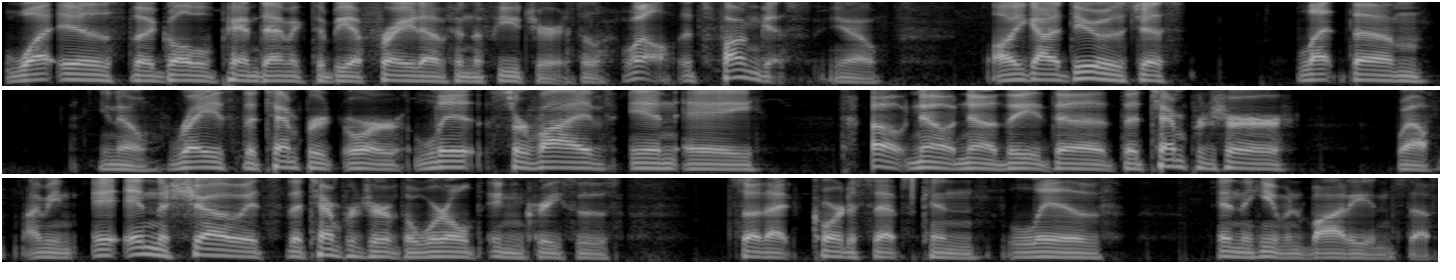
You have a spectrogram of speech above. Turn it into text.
What is the global pandemic to be afraid of in the future? So, well, it's fungus, you know. All you got to do is just let them, you know, raise the temper or li- survive in a. Oh no, no, the the the temperature. Well, I mean, in the show, it's the temperature of the world increases, so that cordyceps can live in the human body and stuff.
